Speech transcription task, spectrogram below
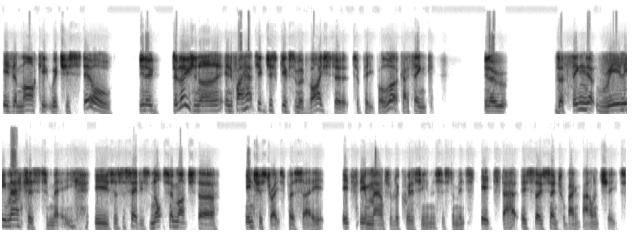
is a market which is still, you know, delusional. And if I had to just give some advice to to people, look, I think, you know, the thing that really matters to me is, as I said, it's not so much the interest rates per se, it's the amount of liquidity in the system. It's, it's, that, it's those central bank balance sheets.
